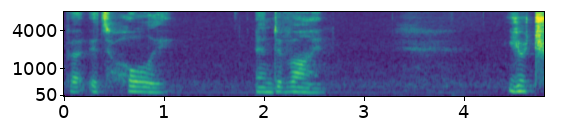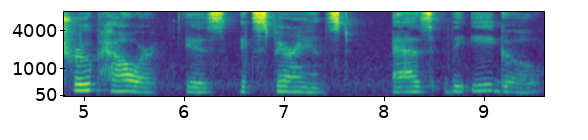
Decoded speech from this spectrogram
but it's holy and divine. Your true power is experienced as the ego,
